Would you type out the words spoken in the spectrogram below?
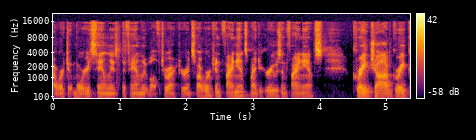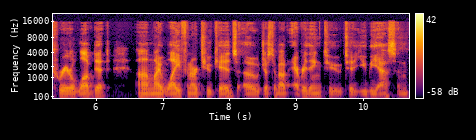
I worked at Morgan Stanley as the family wealth director, and so I worked in finance. My degree was in finance. Great job, great career, loved it. Um, my wife and our two kids owe just about everything to to UBS and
